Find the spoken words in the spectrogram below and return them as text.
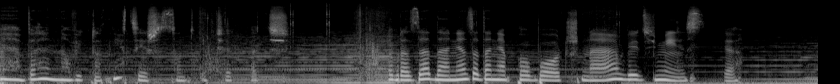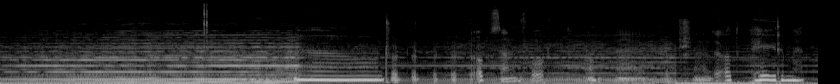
Nie, Beren Nowigrad. Nie chcę jeszcze stąd uciekać. Dobra, zadania. Zadania poboczne. Wiedźmińskie. Ym, czu, czu, Oxenfurt. Okej. Okay. do od Keirmet.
